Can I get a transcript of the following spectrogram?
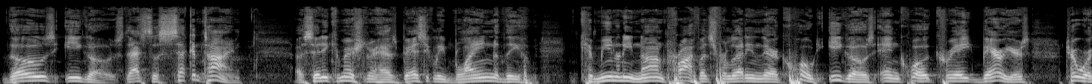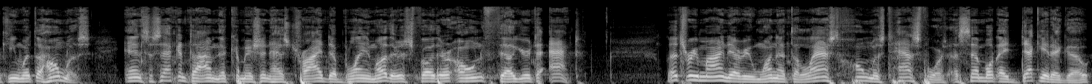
Those egos, that's the second time a city commissioner has basically blamed the community nonprofits for letting their quote egos end quote create barriers to working with the homeless. And it's the second time the commission has tried to blame others for their own failure to act. Let's remind everyone that the last homeless task force assembled a decade ago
